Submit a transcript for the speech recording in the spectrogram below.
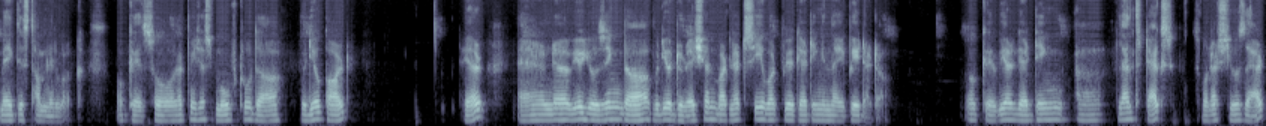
make this thumbnail work. Okay so let me just move to the video card here. And uh, we're using the video duration but let's see what we're getting in the API data. Okay we are getting uh, length text. So let's use that.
